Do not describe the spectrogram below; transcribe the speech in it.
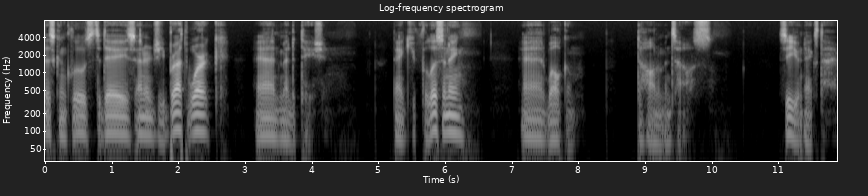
This concludes today's energy breath work and meditation. Thank you for listening and welcome to Hanuman's house. See you next time.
